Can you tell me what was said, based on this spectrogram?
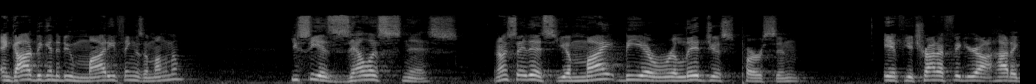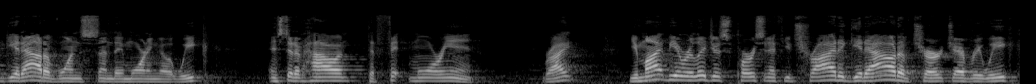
and God began to do mighty things among them? You see a zealousness. And I say this you might be a religious person if you try to figure out how to get out of one Sunday morning a week instead of how to fit more in. Right? You might be a religious person if you try to get out of church every week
